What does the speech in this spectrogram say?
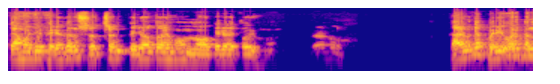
ત્યાં સુધી ખરેખર સત્સંગ કર્યો તોય હું ન કર્યો તોય હું. કારણ કે પરિવર્તન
